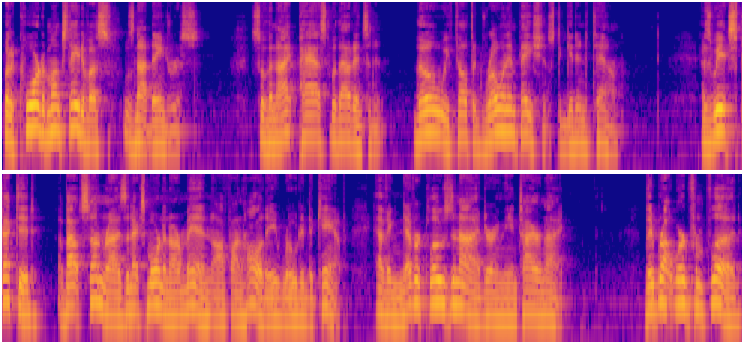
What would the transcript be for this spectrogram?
But a quart amongst eight of us was not dangerous. So the night passed without incident, though we felt a growing impatience to get into town. As we expected, about sunrise the next morning, our men, off on holiday, rode into camp, having never closed an eye during the entire night. They brought word from Flood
